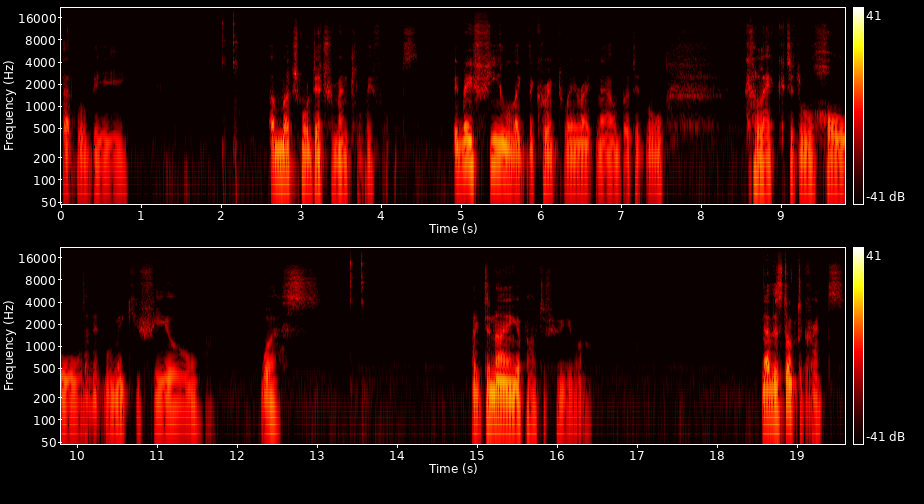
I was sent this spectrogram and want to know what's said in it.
that will be a much more detrimental way forwards. It may feel like the correct way right now, but it will collect, it will hold, and it will make you feel worse. Like denying a part of who you are. Now, there's Dr. Kratz.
